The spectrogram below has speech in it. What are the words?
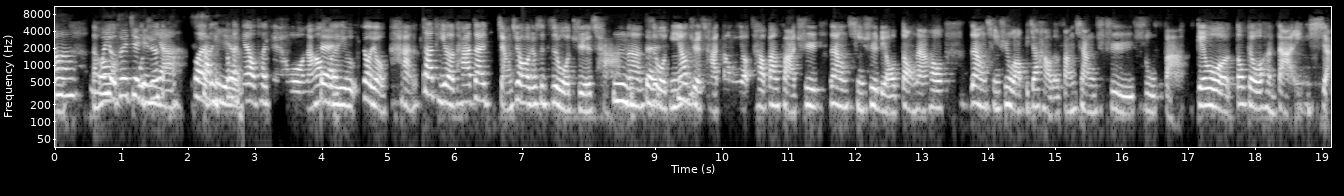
然后我有推荐给你啊。对，你也有推给我，然后所以就有看萨提尔他在讲究就是自我觉察，那自我你要觉察到你有才有办法去让情绪流动，然后让情绪往比较好的方向去抒发，给我都给我很大影响。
